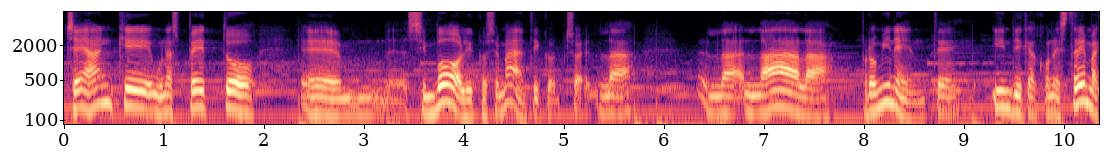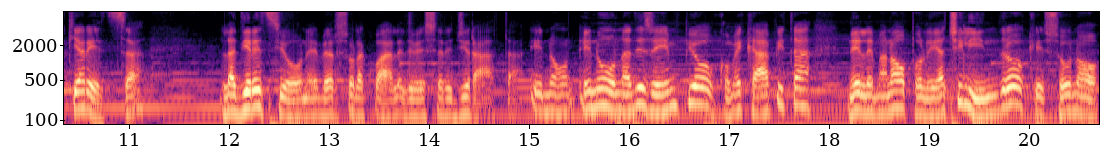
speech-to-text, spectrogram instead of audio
c'è anche un aspetto eh, simbolico, semantico, cioè l'ala la, la, prominente indica con estrema chiarezza la direzione verso la quale deve essere girata e non, e non, ad esempio come capita nelle manopole a cilindro che sono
